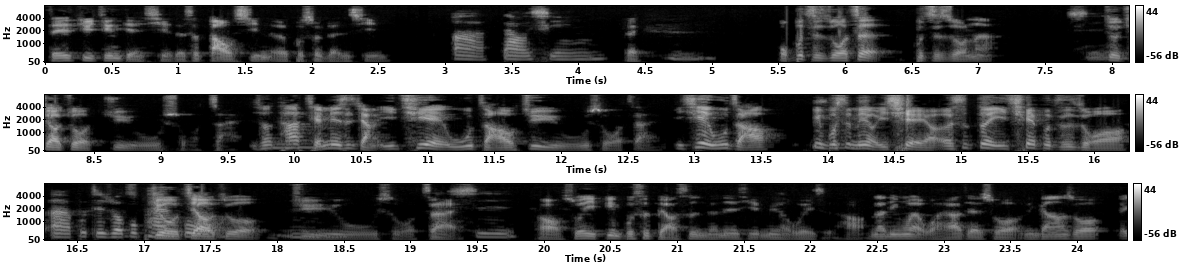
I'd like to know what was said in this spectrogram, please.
这一句经典写的是道心，而不是人心。啊，道心，对，嗯，我不执着这，不执着那，是，就叫做具无所在。你说他嗯。前面是讲一切无着，具无所在，一切无着，并不是没有一切哦，而是对一切不执着哦，呃，不执着不攀就叫做嗯具无所在。是，哦，所以并不是表示你的内心没有位置。好，那另外我还要再说，你刚刚说，哎，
